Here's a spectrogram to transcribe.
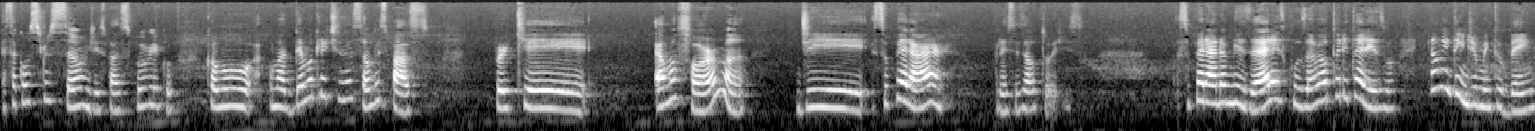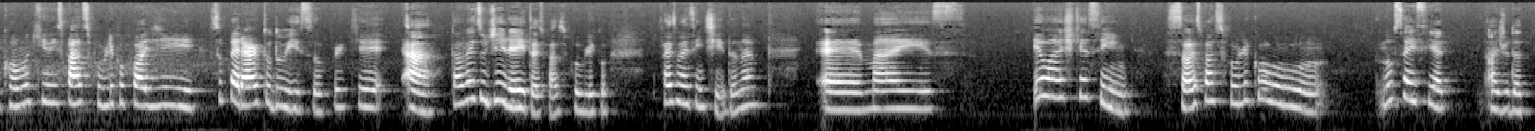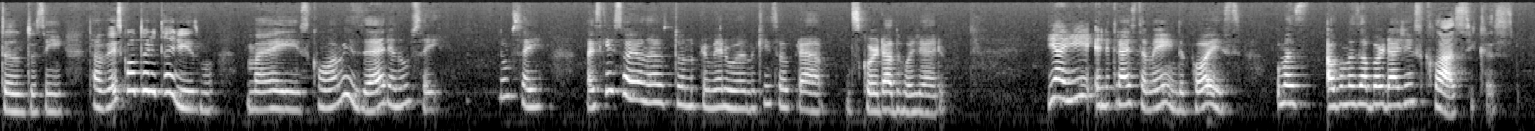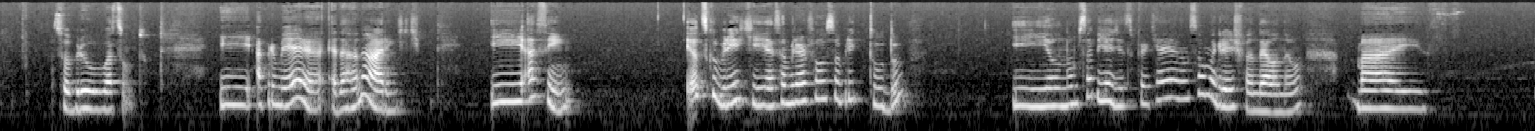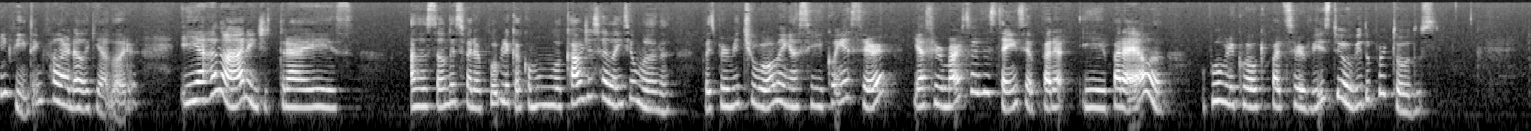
essa construção de espaço público como uma democratização do espaço, porque é uma forma de superar, para esses autores, superar a miséria, a exclusão e o autoritarismo eu não entendi muito bem como que o espaço público pode superar tudo isso, porque, ah, talvez o direito ao espaço público faz mais sentido, né? É, mas eu acho que assim, só o espaço público, não sei se é, ajuda tanto assim, talvez com o autoritarismo, mas com a miséria, não sei, não sei. Mas quem sou eu, né? Eu tô no primeiro ano, quem sou pra discordar do Rogério? E aí ele traz também, depois, umas, algumas abordagens clássicas sobre o assunto. E a primeira é da Hannah Arendt. E assim, eu descobri que essa mulher falou sobre tudo e eu não sabia disso porque eu não sou uma grande fã dela, não. Mas enfim, tem que falar dela aqui agora. E a Hannah Arendt traz a noção da esfera pública como um local de excelência humana, pois permite o homem a se conhecer e afirmar sua existência para e para ela o público é o que pode ser visto e ouvido por todos.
